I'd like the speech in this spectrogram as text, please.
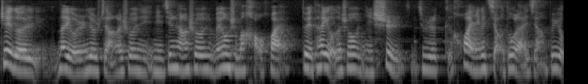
这个，那有人就讲了说你你经常说没有什么好坏，对他有的时候你是就是换一个角度来讲，比如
